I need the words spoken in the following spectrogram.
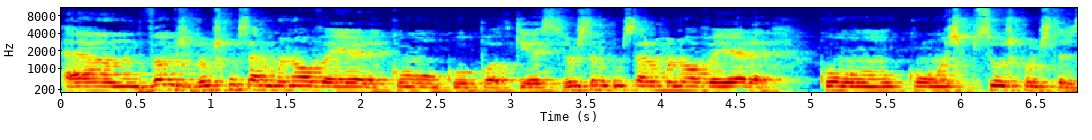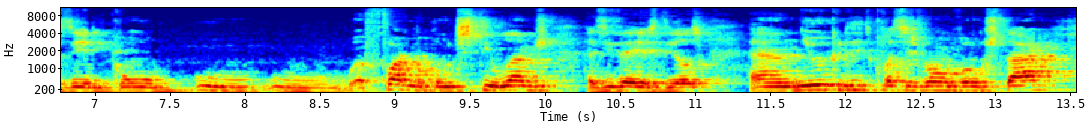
Um, vamos, vamos começar uma nova era com, com o podcast, vamos também começar uma nova era com, com as pessoas que vamos trazer e com o, o, o, a forma como destilamos as ideias deles. Um, eu acredito que vocês vão, vão gostar.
